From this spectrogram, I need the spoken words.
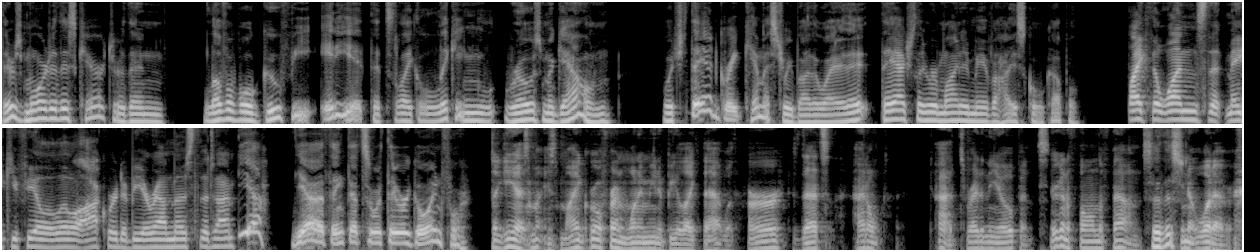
there's more to this character than lovable, goofy idiot that's like licking Rose McGowan, which they had great chemistry, by the way. They they actually reminded me of a high school couple. Like the ones that make you feel a little awkward to be around most of the time. Yeah, yeah, I think that's what they were going for. It's like yeah, is my, is my girlfriend wanting me to be like that with her? Because that's I don't. God, it's right in the open. You're gonna fall in the fountain. So this You know, whatever.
